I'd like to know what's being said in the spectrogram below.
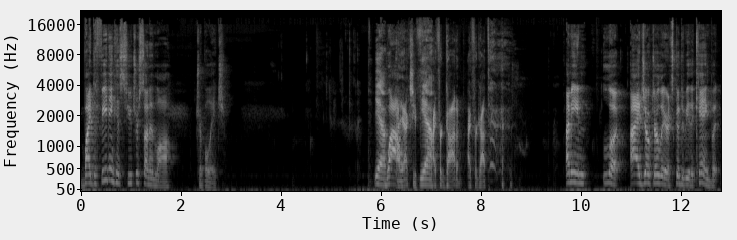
by defeating his future son in law, Triple H. Yeah. Wow. I actually, Yeah. I forgot. I forgot that. I mean, look, I joked earlier it's good to be the king, but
